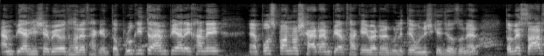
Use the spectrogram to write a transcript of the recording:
অ্যাম্পিয়ার হিসেবেও ধরে থাকেন। তো প্রকৃত অ্যাম্পিয়ার এখানে পঁচপান্ন ষাট অ্যাম্পিয়ার থাকে এই ব্যাটারিগুলিতে, উনিশ কেজি ওজনের। তবে চার্জ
